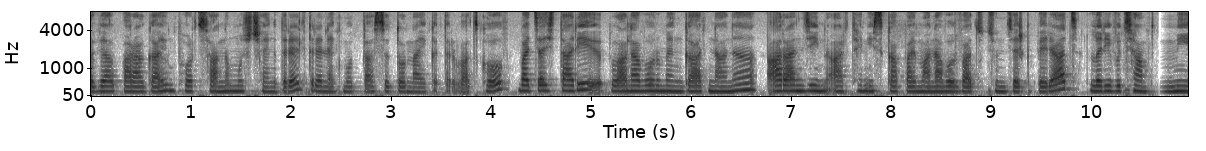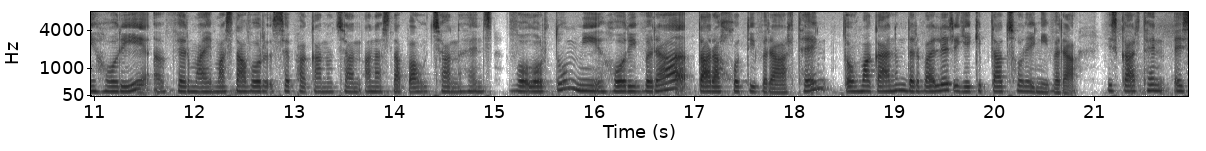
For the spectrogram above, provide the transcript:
տվյալ պարագայում փորձանմուշ չենք դրել, դրել ենք մոտ 10 տոննայի կտրվածքով, բայց այս տարի պլանավորում ենք գարնանը առանձին արդեն իսկա պայմանավորվածություն ձեռք բերած լրիվությամբ մի հորի ֆերմայի մասնավոր սեփականության անասնապահության հենց ոլորտում մի հորի վրա տարախոտի վրա արդեն տոհմակայանում դրվել էր եգիպտացորենի վրա վրա իսկ արդեն այս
